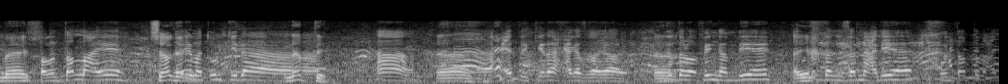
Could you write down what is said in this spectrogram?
ماشي. فبنطلع إيه؟ شجرة. زي ما تقول كده. نبتة. آه. آه. حتة كده حاجة صغيرة. آه. نفضل واقفين جنبيها. أيوه. ونفضل نزن عليها. ونطبطب عليها.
